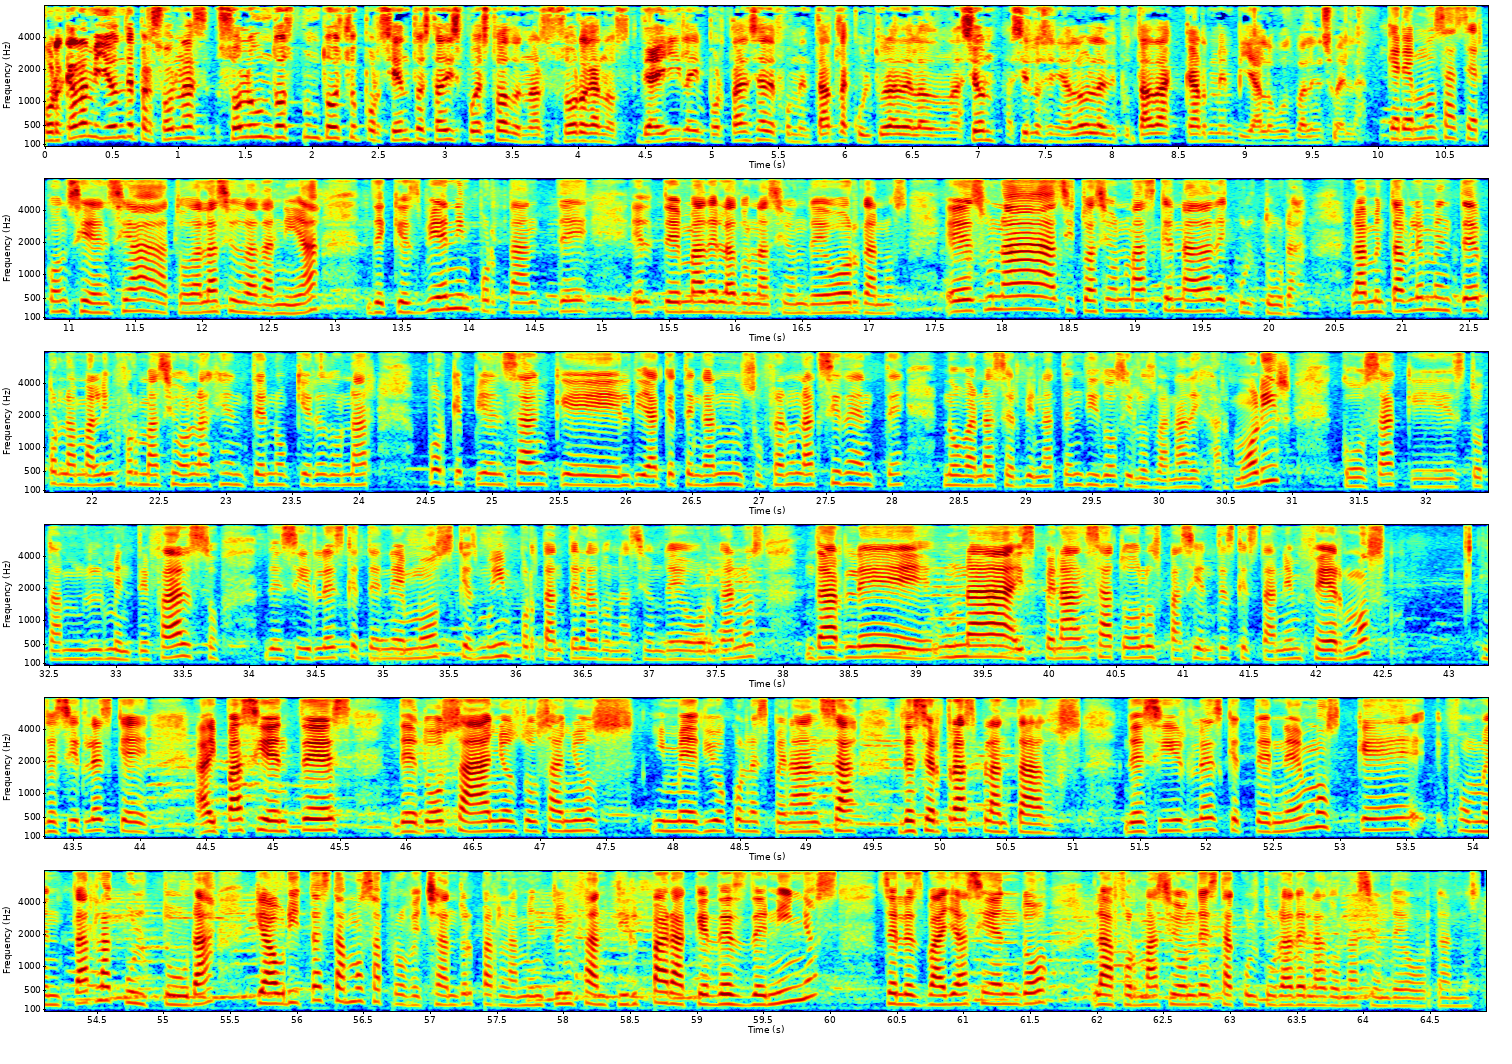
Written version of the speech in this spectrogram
Por cada millón de personas, solo un 2.8% está dispuesto a donar sus órganos. De ahí la importancia de fomentar la cultura de la donación. Así lo señaló la diputada Carmen Villalobos Valenzuela. Queremos hacer conciencia a toda la ciudadanía de que es bien importante el tema de la donación de órganos. Es una situación más que nada de cultura. Lamentablemente por la mala información la gente no quiere donar porque piensan que el día que tengan sufran un accidente no van a ser bien atendidos y los van a dejar morir, cosa que es totalmente falso. Decirles que tenemos que es muy importante la donación de órganos, darle una esperanza a todos los pacientes que están enfermos decirles que hay pacientes de dos años, dos años y medio con la esperanza de ser trasplantados. Decirles que tenemos que fomentar la cultura, que ahorita estamos aprovechando el Parlamento Infantil para que desde niños se les vaya haciendo la formación de esta cultura de la donación de órganos.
